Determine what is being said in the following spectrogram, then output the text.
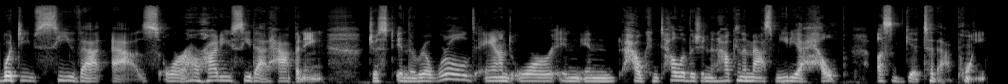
what do you see that as? Or, or how do you see that happening just in the real world and or in in how can television and how can the mass media help us get to that point?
